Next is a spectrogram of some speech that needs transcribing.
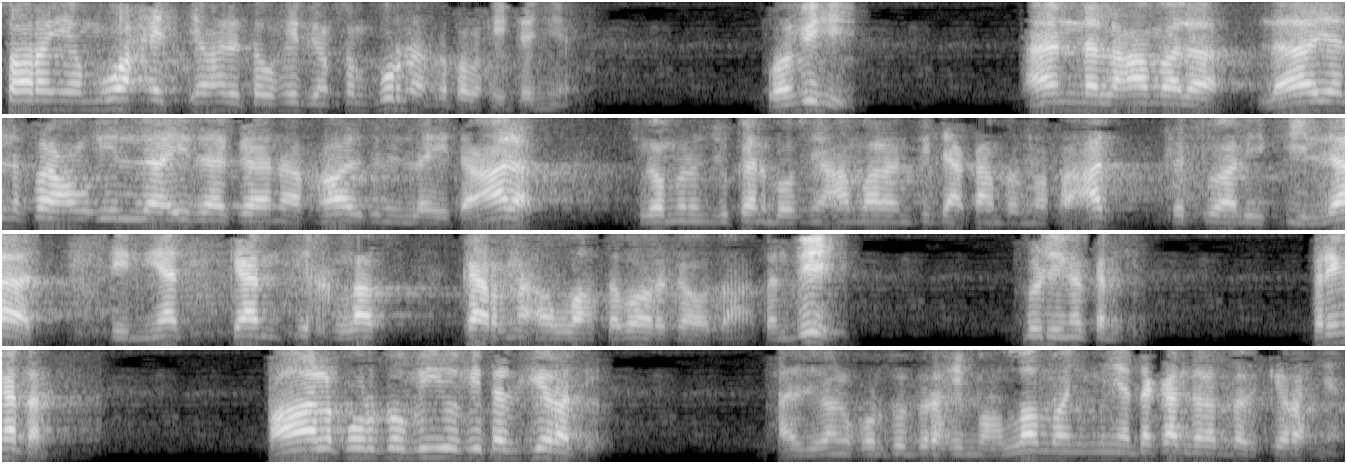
Seorang yang muwahid, yang ahli tauhid, yang sempurna ketauhidannya. Wa fihi anna al-amala la yanfa'u illa idza kana khalisan lillahi ta'ala. Juga menunjukkan bahwasanya amalan tidak akan bermanfaat kecuali bila diniatkan ikhlas karena Allah tabaraka wa taala. Tanbih. Boleh diingatkan Peringatan. Al Qurtubi fi tazkirati. Al Imam Qurtubi rahimahullah menyatakan dalam tazkirahnya.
